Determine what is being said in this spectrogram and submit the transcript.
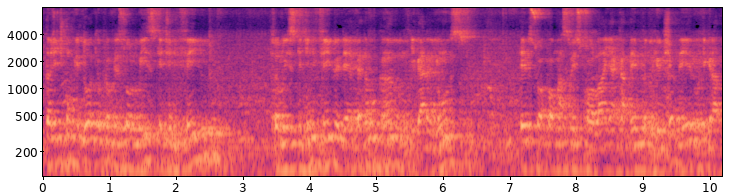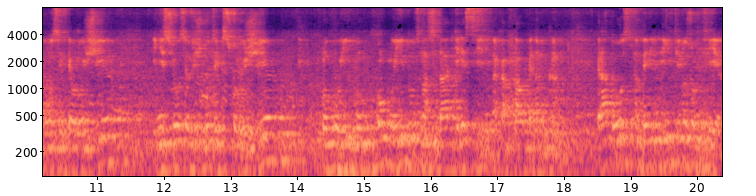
Então a gente convidou aqui o professor Luiz Quetini Filho. O professor Luiz Quetini Filho, ele é pernambucano, de Garanhuns, teve sua formação escolar e acadêmica no Rio de Janeiro, e graduou-se em Teologia, iniciou seus estudos em Psicologia, concluindo-os concluindo na cidade de Recife, na capital pernambucana. Graduou-se também em Filosofia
